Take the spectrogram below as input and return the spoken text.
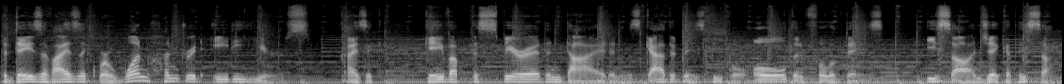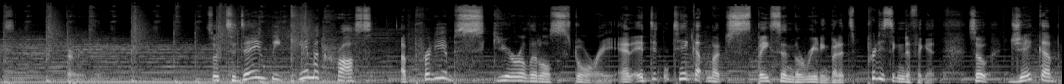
The days of Isaac were 180 years. Isaac gave up the spirit and died, and was gathered to his people, old and full of days. Esau and Jacob, his sons, buried him. So today we came across a pretty obscure little story, and it didn't take up much space in the reading, but it's pretty significant. So Jacob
